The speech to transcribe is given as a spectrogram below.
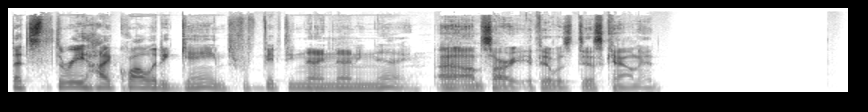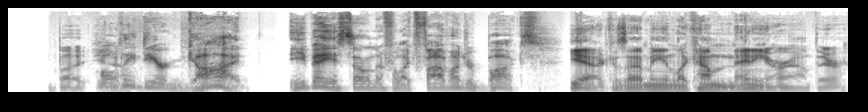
That's three high quality games for fifty nine ninety nine. uh, I'm sorry, if it was discounted. But, you know. Holy dear God! eBay is selling it for like five hundred bucks. Yeah, because I mean, like, how many are out there?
